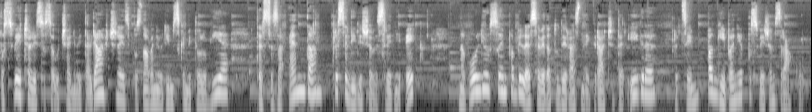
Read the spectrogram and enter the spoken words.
posvečali so se učenju italijanščine in spoznavanju rimske mitologije, ter se za en dan preselili še v srednji vek. Na voljo so jim pa bile seveda tudi razne igrače ter igre, predvsem pa gibanje po svežem zraku.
